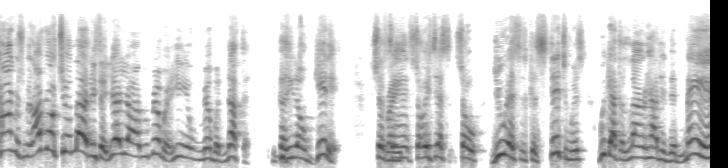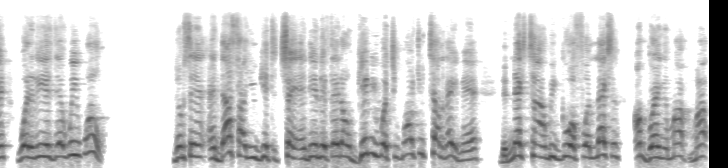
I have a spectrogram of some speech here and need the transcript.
Congressman, I wrote you a letter. He said, Yeah, yeah, I remember. He didn't remember nothing because he don't get it. So, right. saying, so it's just so you as his constituents, we got to learn how to demand what it is that we want. You know what I'm saying? And that's how you get to change. And then if they don't give you what you want, you tell them, hey man, the next time we go up for election, I'm bringing my, my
